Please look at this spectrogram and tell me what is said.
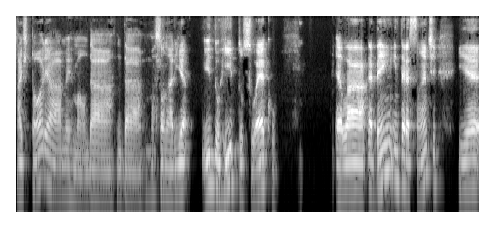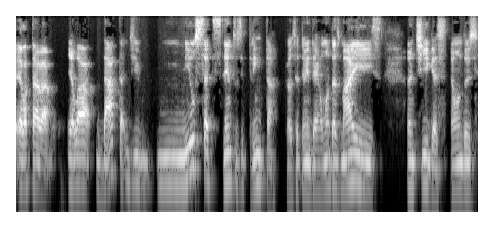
A história, meu irmão, da, da maçonaria e do rito sueco, ela é bem interessante e é, ela tá, ela data de 1730, para você ter uma ideia, é uma das mais antigas, é um dos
